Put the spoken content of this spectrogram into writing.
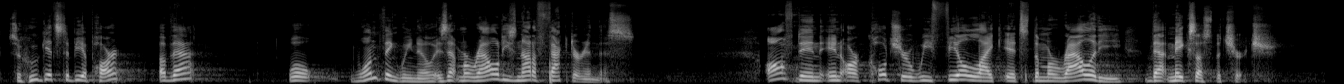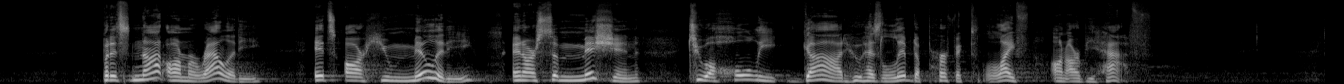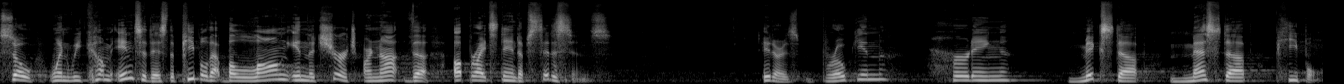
So who gets to be a part of that? Well, one thing we know is that morality is not a factor in this. Often in our culture, we feel like it's the morality that makes us the church. But it's not our morality, it's our humility and our submission to a holy God who has lived a perfect life on our behalf. So when we come into this, the people that belong in the church are not the upright stand up citizens. It is broken, hurting, mixed up, messed up people.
